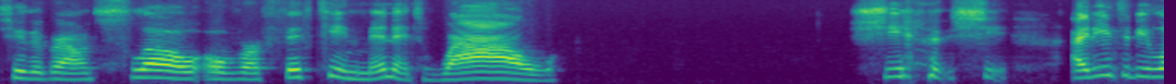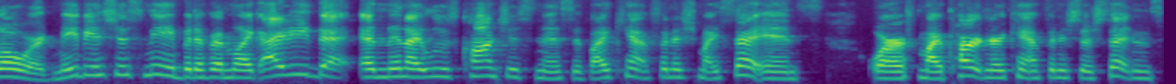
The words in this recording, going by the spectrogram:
to the ground slow over 15 minutes. Wow. She, she, I need to be lowered. Maybe it's just me, but if I'm like, I need that, and then I lose consciousness, if I can't finish my sentence, or if my partner can't finish their sentence,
